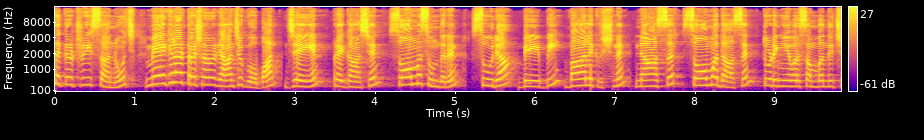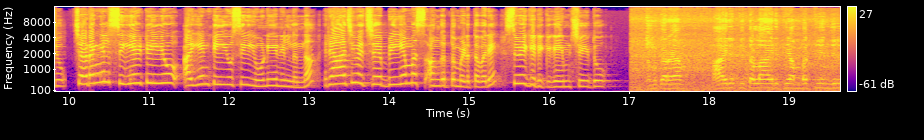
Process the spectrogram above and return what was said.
സെക്രട്ടറി സനോജ് മേഖലാ ട്രഷറർ രാജഗോപാൽ ജയൻ പ്രകാശൻ സോമസുന്ദരൻ സുര ബേബി ബാലകൃഷ്ണൻ നാസർ സോമദാസൻ തുടങ്ങിയവർ സംബന്ധിച്ചു. ചടങ്ങിൽ C I T U I N T U C യൂണിയനിൽ നിന്ന് രാജിവെച്ച് ബി എം എസ് അംഗത്വം എടുത്തവരെ സ്വീകരിക്കുകയും ചെയ്തു. നമുക്കറിയാം ആയിരത്തി തൊള്ളായിരത്തി അമ്പത്തിയഞ്ചിൽ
